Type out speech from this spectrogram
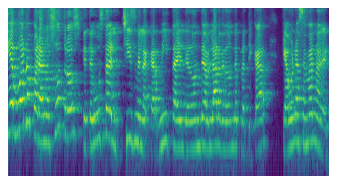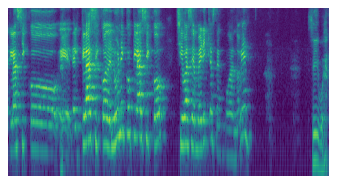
qué bueno para nosotros que te gusta el chisme, la carnita, el de dónde hablar, de dónde platicar, que a una semana del clásico, eh, del clásico, del único clásico, Chivas y América estén jugando bien. Sí, bueno,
